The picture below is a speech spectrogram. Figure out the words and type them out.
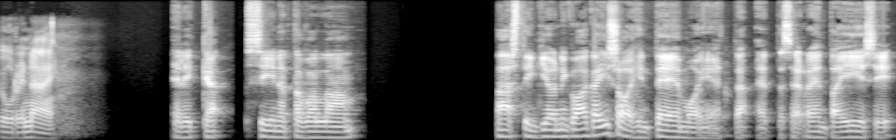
Juuri näin. Eli siinä tavallaan päästiinkin jo niin aika isoihin teemoihin, että, että se Renta Easy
